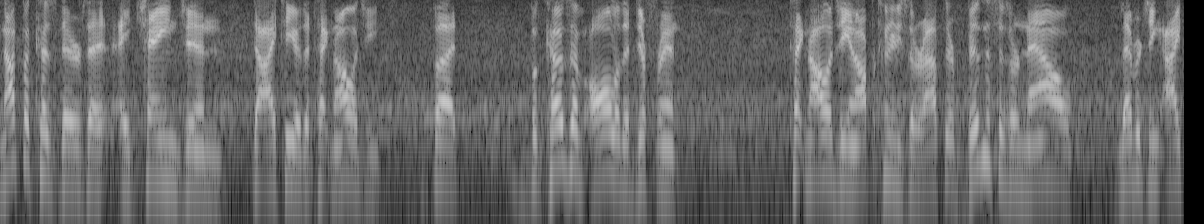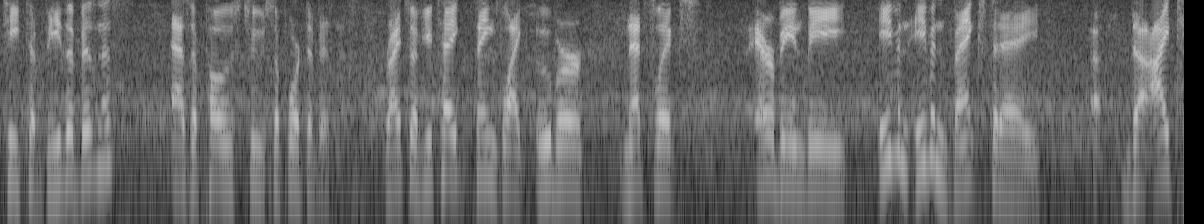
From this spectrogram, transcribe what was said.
not because there's a, a, change in the IT or the technology, but because of all of the different technology and opportunities that are out there, businesses are now leveraging IT to be the business as opposed to support the business, right? So if you take things like Uber, Netflix, Airbnb, even, even banks today, uh, the IT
